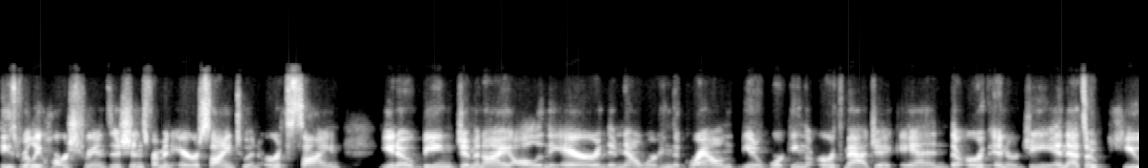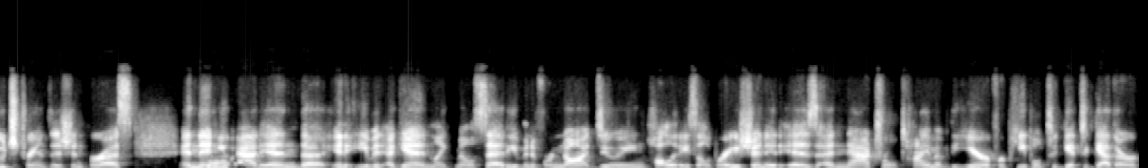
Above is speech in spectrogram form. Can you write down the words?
these really harsh transitions from an air sign to an earth sign you know being gemini all in the air and then now we're in the ground you know working the earth magic and the earth energy and that's a huge transition for us and then yeah. you add in the in even again like mel said even if we're not doing holiday celebration it is a natural time of the year for people to get together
